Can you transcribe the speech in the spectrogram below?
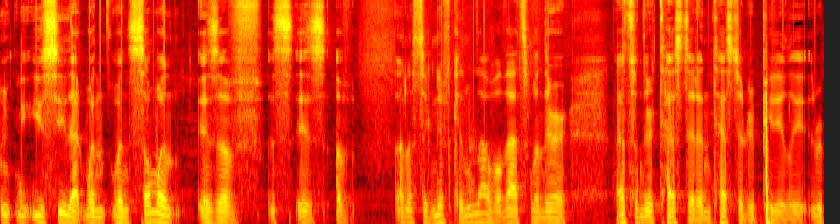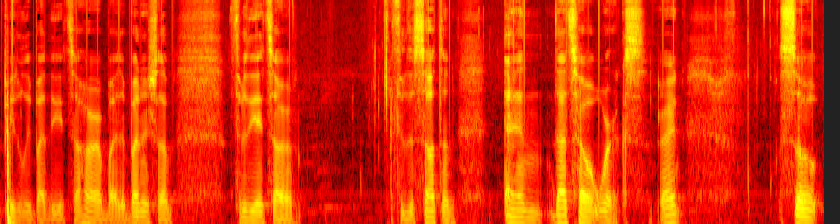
you see that when when someone is of is of on a significant level, that's when they're that's when they're tested and tested repeatedly repeatedly by the Yetzer Hara, by the Banishlam, through the Yetzer Hara, through the Satan, and that's how it works, right? So,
